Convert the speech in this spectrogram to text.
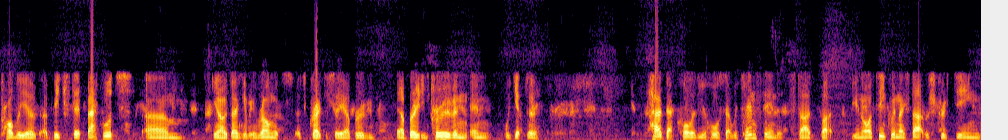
probably a, a big step backwards. Um, you know, don't get me wrong, it's it's great to see our breed our breed improve, and, and we get to have that quality of horse that we can stand at stud. But you know, I think when they start restricting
